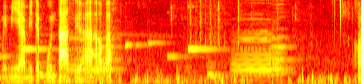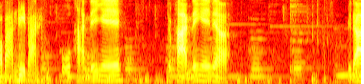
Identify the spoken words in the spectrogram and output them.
ไม่มีอะมีแต่ปูนตาเสือเอาปะขอผ่านพี่ผ่านโอ้ผ่านได้ไง จะผ่านได้ไงเนี่ย ไม่ได้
